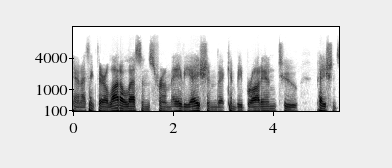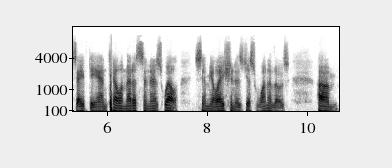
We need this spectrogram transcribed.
and I think there are a lot of lessons from aviation that can be brought into patient safety and telemedicine as well. Simulation is just one of those. Um,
